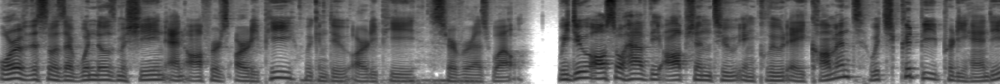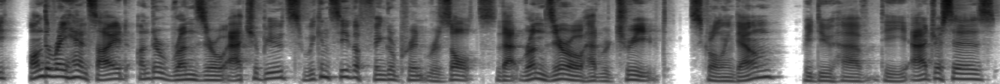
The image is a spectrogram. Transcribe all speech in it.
or if this was a Windows machine and offers RDP, we can do RDP server as well. We do also have the option to include a comment, which could be pretty handy. On the right hand side, under run zero attributes, we can see the fingerprint results that run zero had retrieved. Scrolling down, we do have the addresses.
